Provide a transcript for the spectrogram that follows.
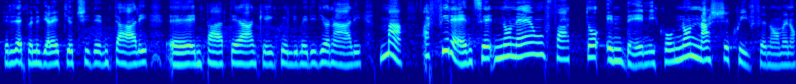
per esempio nei dialetti occidentali, eh, in parte anche in quelli meridionali, ma a Firenze non è un fatto endemico, non nasce qui il fenomeno.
